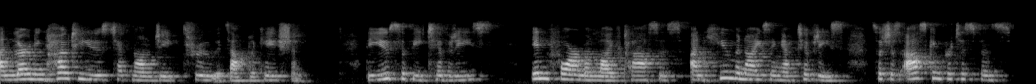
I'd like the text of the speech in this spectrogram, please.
and learning how to use technology through its application, the use of activities, informal live classes, and humanizing activities such as asking participants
